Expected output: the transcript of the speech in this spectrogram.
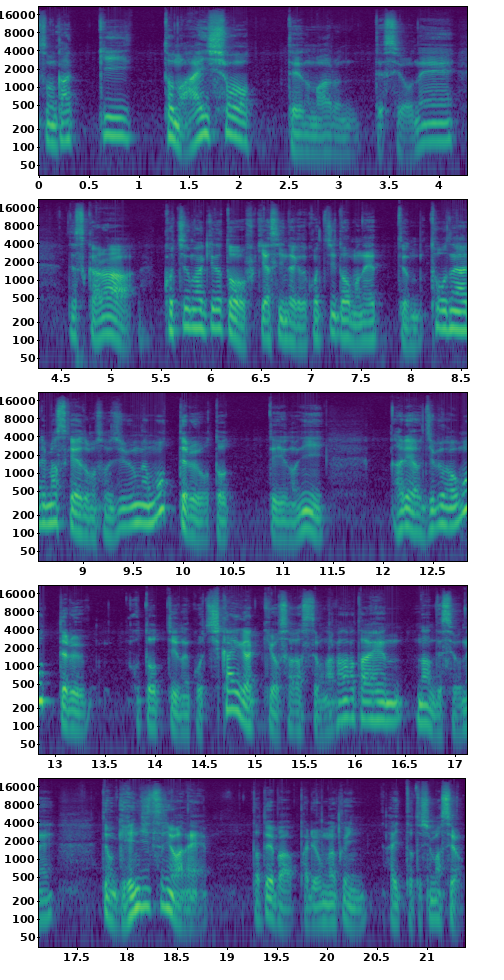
その楽器との相性っていうのもあるんですよね。ですからこっちの楽器だと吹きやすいんだけどこっちどうもねっていうのも当然ありますけれどもその自分が持ってる音っていうのにあるいは自分が思ってる音っていうのはこう近い楽器を探してもなかなか大変なんですよね。でも現実にはね例えばパリ音楽院入ったとしますよ。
